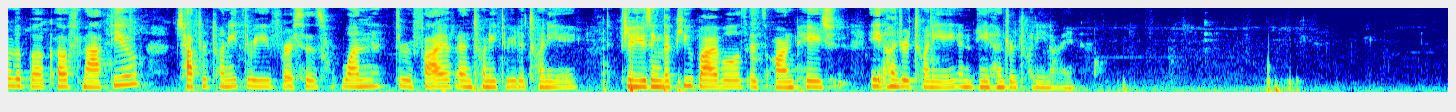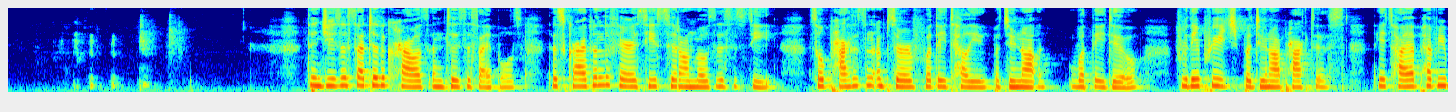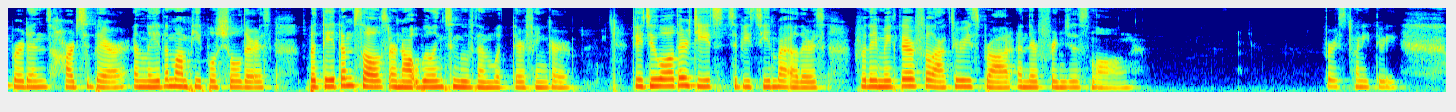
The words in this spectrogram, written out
From the book of Matthew, chapter 23, verses 1 through 5 and 23 to 28. If you're using the Pew Bibles, it's on page 828 and 829. Then Jesus said to the crowds and to his disciples, The scribes and the Pharisees sit on Moses' seat, so practice and observe what they tell you, but do not what they do. For they preach, but do not practice. They tie up heavy burdens, hard to bear, and lay them on people's shoulders, but they themselves are not willing to move them with their finger. They do all their deeds to be seen by others, for they make their phylacteries broad and their fringes long. Verse 23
